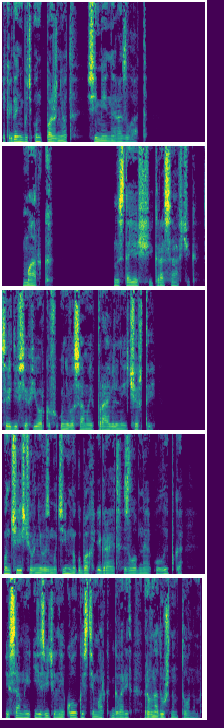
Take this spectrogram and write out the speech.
и когда-нибудь он пожнет семейный разлад. Марк — настоящий красавчик. Среди всех Йорков у него самые правильные черты — он чересчур невозмутим, на губах играет злобная улыбка, и самые язвительные колкости Марк говорит равнодушным тоном.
